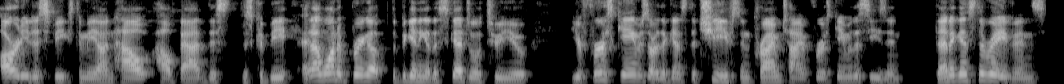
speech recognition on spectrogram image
Already just speaks to me on how how bad this this could be. Eh and I want to bring up the beginning of the schedule to you. Your first games are against the Chiefs in prime time, first game of the season, then against the Ravens,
